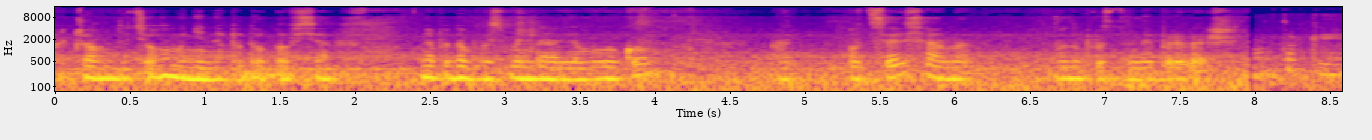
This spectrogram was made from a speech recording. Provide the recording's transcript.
Причому до цього мені не подобався. Не подобалось мигдальне молоко. А оце саме воно просто не перевершено. Такий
